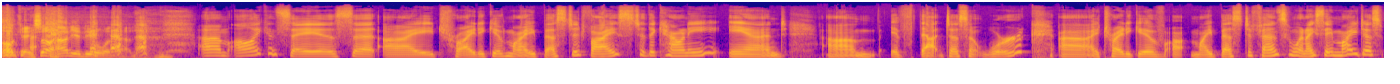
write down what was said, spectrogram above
oh. okay. So, how do you deal with that? um, all I can say is that I try to give my best advice to the county, and um, if that doesn't work, uh, I try to give uh, my best defense. When I say my des-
